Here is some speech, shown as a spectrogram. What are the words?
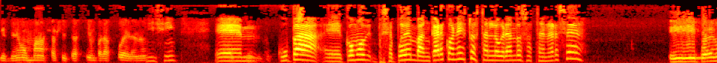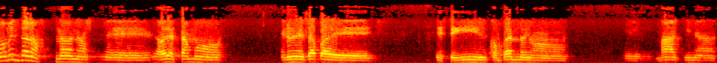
que tenemos más aceptación para afuera, ¿no? Y sí. Eh, Cupa, eh, ¿cómo se pueden bancar con esto? ¿Están logrando sostenerse? Y por el momento no, no, no. Eh, ahora estamos en una etapa de, seguir comprando eh, máquinas,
